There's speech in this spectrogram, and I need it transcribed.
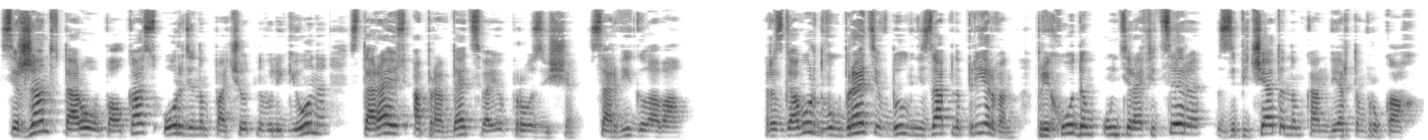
сержант второго полка с орденом почетного легиона стараюсь оправдать свое прозвище «Сорви голова». Разговор двух братьев был внезапно прерван приходом унтер-офицера с запечатанным конвертом в руках.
